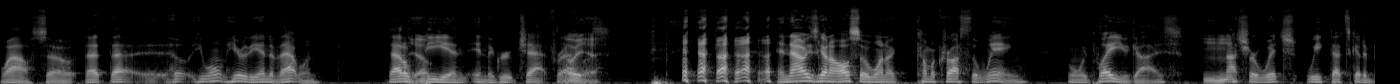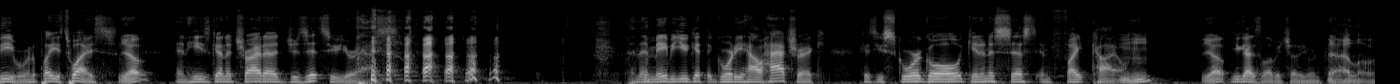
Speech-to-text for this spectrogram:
Wow, so that that uh, he'll, he won't hear the end of that one. That'll Yep. be in in the group chat for Oh, yeah. Atlas. and now he's going to also want to come across the wing when we play you guys. Mm-hmm. Not sure which week that's going to be. We're going to play you twice. Yep. and he's going to try to jiu-jitsu your ass. and then maybe you get the Gordie Howe hat trick because you score a goal, get an assist, and fight Kyle. Mm-hmm. Yep. You guys love each other. You're in Yeah, I love it.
